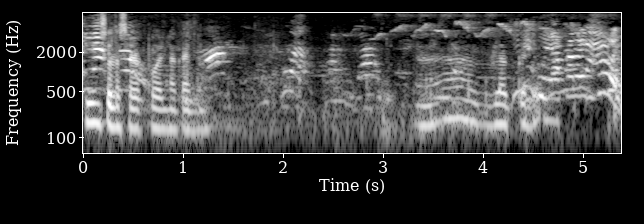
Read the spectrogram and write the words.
Yun sila Sir Paul na gano'n. Ah, vlog ka doon. Kuya ka rin, boy.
